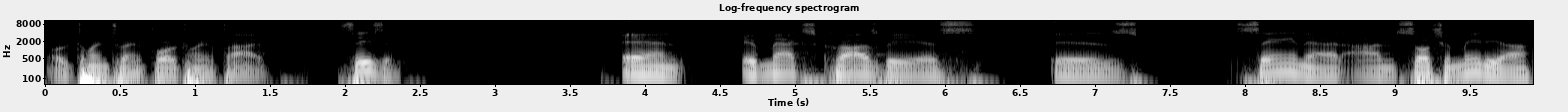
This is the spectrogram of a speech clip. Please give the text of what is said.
or 2024 25 season. And if Maxx Crosby is is saying that on social media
